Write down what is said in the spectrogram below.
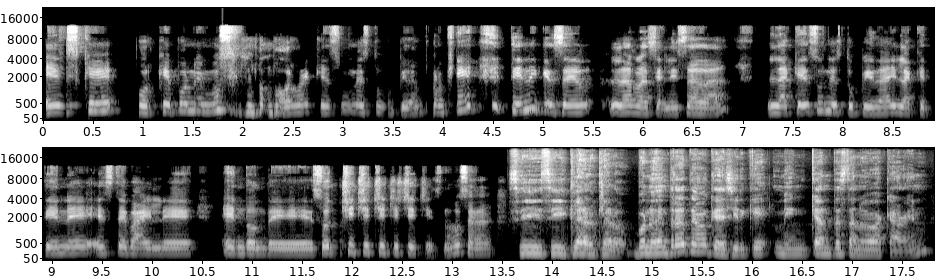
es que, ¿por qué ponemos la morra que es una estúpida? ¿Por qué tiene que ser la racializada la que es una estúpida y la que tiene este baile en donde son chichis, chichis, chichis, ¿no? O sea. Sí, sí, claro, claro. Bueno, de entrada tengo que decir que me encanta esta nueva Karen.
